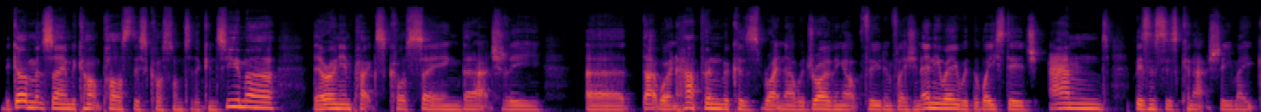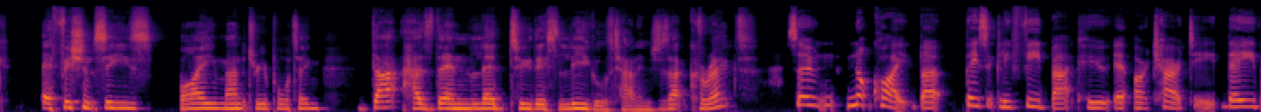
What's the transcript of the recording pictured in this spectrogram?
the government's saying we can't pass this cost on to the consumer. Their own impacts cost saying that actually uh, that won't happen because right now we're driving up food inflation anyway with the wastage, and businesses can actually make efficiencies by mandatory reporting. That has then led to this legal challenge. Is that correct? So, not quite, but basically, Feedback, who are a charity, they've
